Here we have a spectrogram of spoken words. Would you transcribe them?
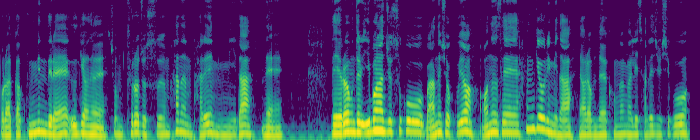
뭐랄까 국민들의 의견을 좀 들어줬음 하는 바람입니다. 네. 네 여러분들 이번 한 주 수고 많으셨고요. 어느새 한겨울입니다. 여러분들 건강 관리 잘 해 주시고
